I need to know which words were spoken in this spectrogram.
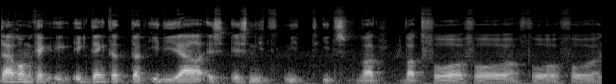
daarom, kijk, ik, ik denk dat dat ideaal is, is niet, niet iets wat, wat voor, voor, voor, voor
